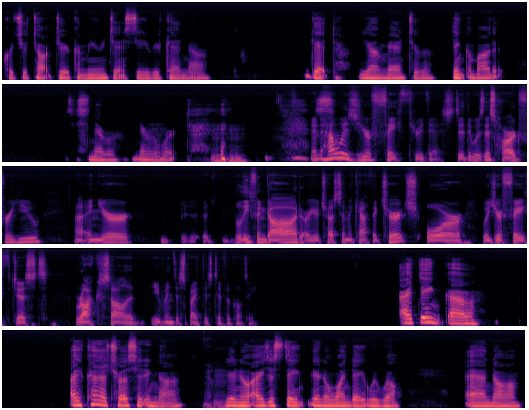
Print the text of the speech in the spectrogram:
Could you talk to your community and see if you can uh, get young men to think about it? It just never, never Mm. worked. hmm And how was your faith through this? Did was this hard for you uh, in your uh, belief in God or your trust in the Catholic Church, or was your faith just rock solid even despite this difficulty? I think uh, I kind of trusted in God. Yeah. Mm. You know, I just think, you know, one day we will. And um,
